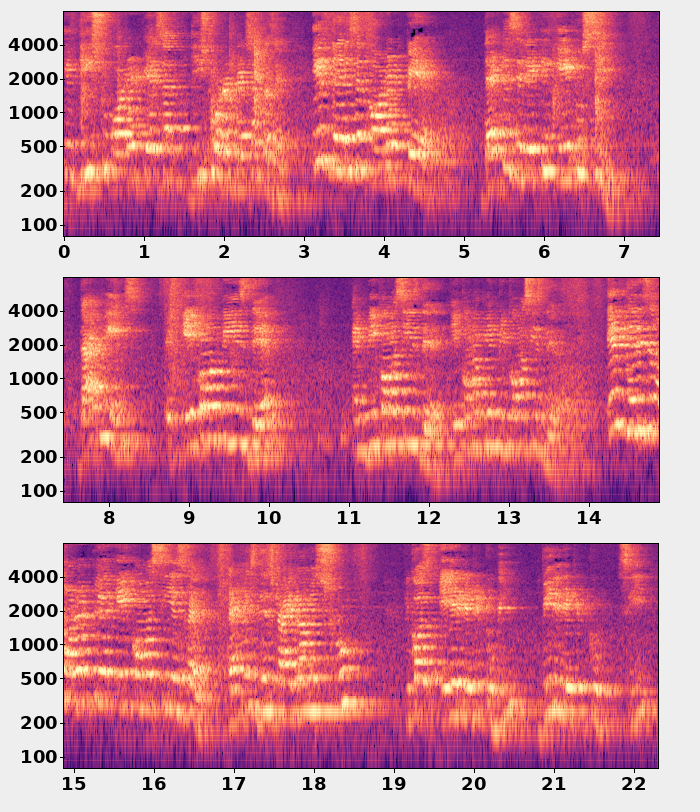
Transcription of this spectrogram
if these two ordered pairs are these two ordered pairs are present if there is an ordered pair that is relating a to c that means if a comma b is there and b comma c is there a comma b and b comma c is there if there is an ordered pair a comma c as well that means this diagram is true because a related to b b related to c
